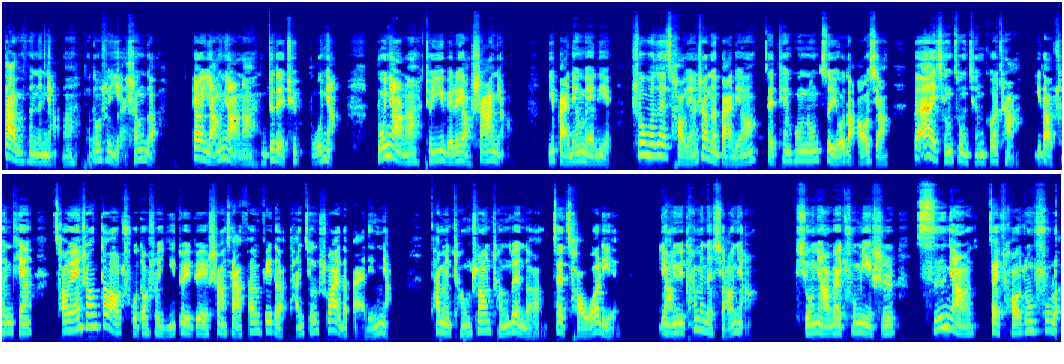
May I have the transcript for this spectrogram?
大部分的鸟呢，它都是野生的。要养鸟呢，你就得去捕鸟。捕鸟呢，就意味着要杀鸟。以百灵为例，生活在草原上的百灵，在天空中自由的翱翔，为爱情纵情歌唱。一到春天，草原上到处都是一对对上下翻飞的谈情说爱的百灵鸟。它们成双成对的在草窝里养育它们的小鸟，雄鸟外出觅食，雌鸟在巢中孵卵。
